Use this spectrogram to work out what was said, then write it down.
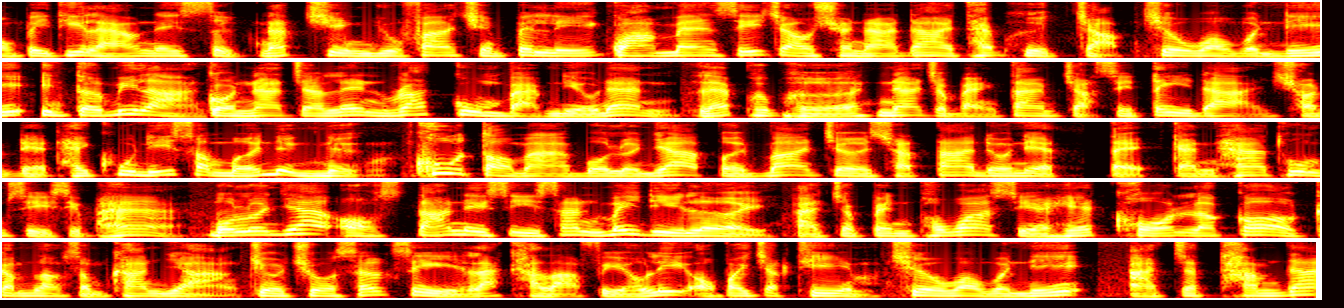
2 ปีที่แล้วในศึกนัดชิงยูฟ่าแชมเปี้ยนลีกกว่าแมนซีจะเอาชนะได้แทบหืดจับ เชื่อว่าวันนี้อินเตอร์มิลานก็น่าจะเล่นรัดกุมแบบเหนียวแน่น และเผลอๆน่าจะแบ่งแต้มจากซิตี้ได้ช็อตเด็ดให้คู่นี้เสมอ1-1คู่ต่อมาโบโลญญาเปิดบ้านเจอชัตตาโดเนตเตะกัน5ทุ่ม 45 โบโลญญาออกสตาร์ในซีซั่นไม่ดีเลย อาจจะเป็นเพราะว่าเสียเฮดโค้ชแล้วก็กำลังสำคัญอย่างโจชัวเซิร์กซีและคาราฟิโอลีออกไปจากทีม เชื่อว่าวันนี้อาจจะทำได้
